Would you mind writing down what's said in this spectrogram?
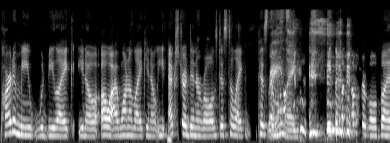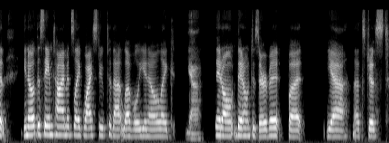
part of me would be like you know oh i want to like you know eat extra dinner rolls just to like piss right? them off like make them uncomfortable. But you know at the same time it's like why stoop to that level you know like yeah. they don't they don't deserve it. But yeah that's just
